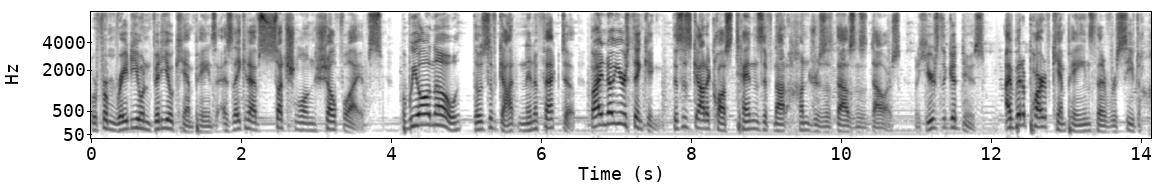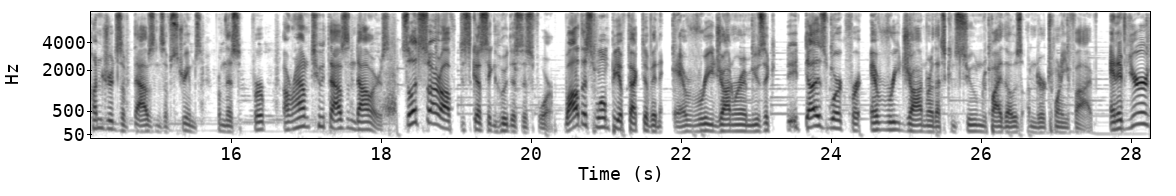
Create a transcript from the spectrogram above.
were from radio and video campaigns as they could have such long shelf lives. But we all know those have gotten ineffective. But I know you're thinking, this has got to cost tens, if not hundreds of thousands of dollars. But here's the good news I've been a part of campaigns that have received hundreds of thousands of streams from this for around $2,000. So let's start off discussing who this is for. While this won't be effective in every genre of music, it does work for every genre that's consumed by those under 25. And if your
